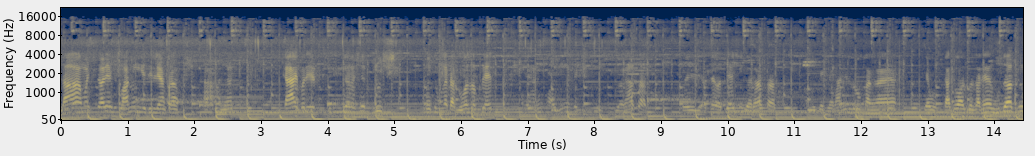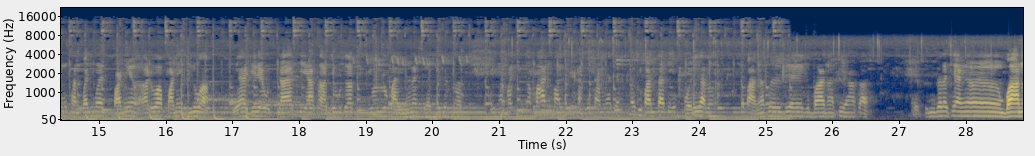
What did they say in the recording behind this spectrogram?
ल्हान मातशें तळे अशें बांदून घेतिल्लें आसा हांगा काय बरें सुंदर अशें दृश्य. तो तुमकां दाखोवपाचो प्रयत्न घरां आसात थंय अशें अशें घरां आसात ते घरांतले लोक हांगा त्या उदकाचो वास करता आनी उदक सांगपाचें म्हळ्यार पाणी आडवा पाणी जिरवा या हाजेर हे या आसा हाजें उदक घेवन लोक आयदनां शेती करतात बाण सांगपाचें तुमकां बांद ते कशी फोडी घालून? हांगासर जे बाण बांद ती आसा सुंदर अशें हांगा बांद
